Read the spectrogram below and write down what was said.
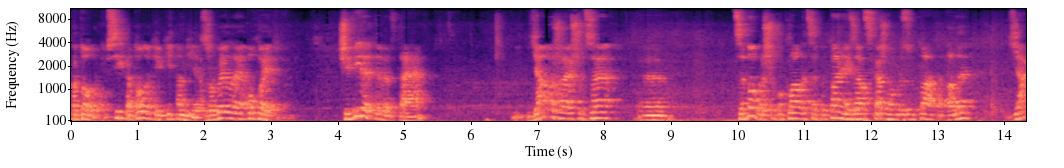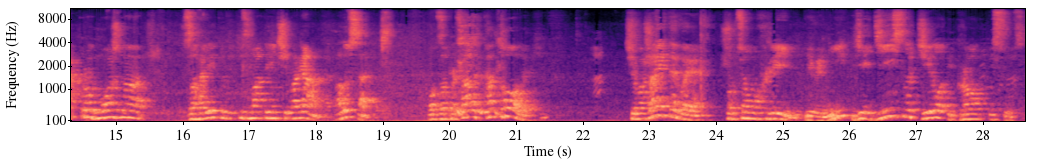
Католиків, всіх католиків, які там є, зробили опитування. Чи вірите ви в те? Я вважаю, що це е, це добре, що поклали це питання і зараз скажемо результати, але як можна взагалі тут якісь мати інші варіанти? Але все. От запитали католиків. Чи вважаєте ви, що в цьому хлібі і вині є дійсно тіло і кров Ісуса?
